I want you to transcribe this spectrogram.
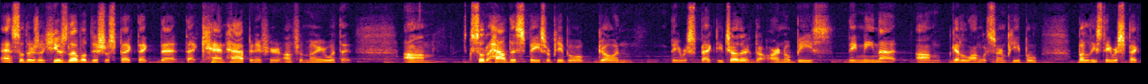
And so there's a huge level of disrespect that that that can happen if you're unfamiliar with it. Um, so to have this space where people go and they respect each other. There are no beefs. They may not um, get along with certain people, but at least they respect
